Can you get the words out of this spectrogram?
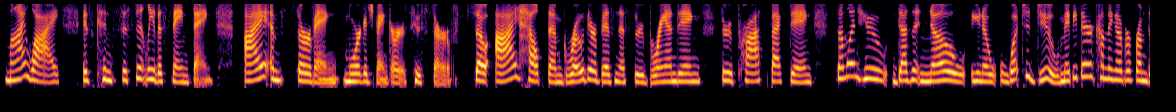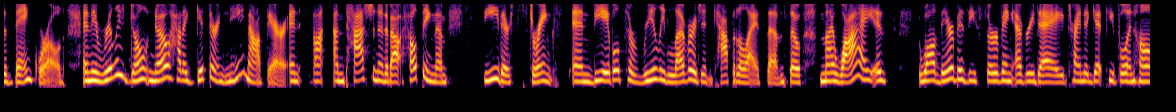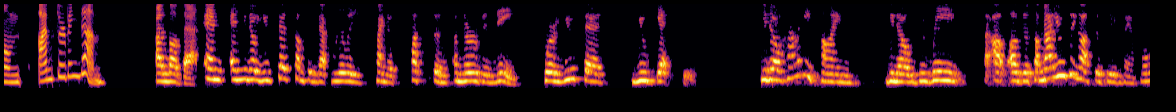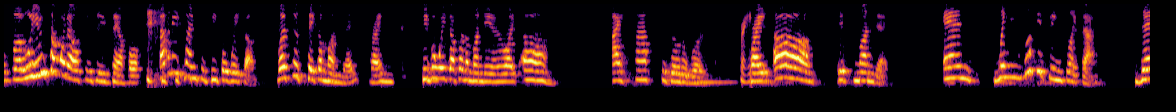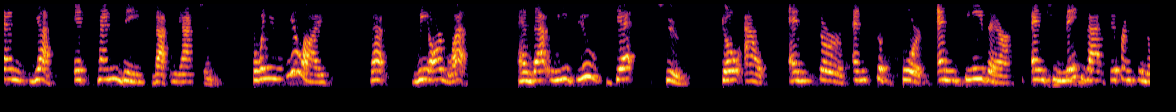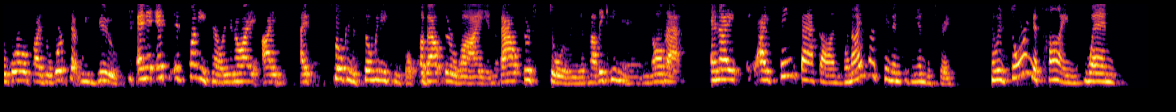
my why is consistently the same thing. I am serving mortgage bankers who serve. So I help them grow their business through branding, through prospecting. Someone who doesn't know, you know, what to do. Maybe they're coming over from the bank world and they really don't know how to get their name out there. And I, am passionate about helping them see their strengths and be able to really leverage and capitalize them. So my why is while they're busy serving every day, trying to get people in homes, I'm serving them. I love that. And and you know, you said something that really kind of touched a, a nerve in me where you said you get to. You know, how many times, you know, do we I'll, I'll, just, I'm not using us as the example, but we'll use someone else as the example. How many times do people wake up? Let's just take a Monday, right? Mm-hmm. People wake up on a Monday and they're like, oh, I have to go to work. Right. Right. Oh, it's Monday. And when you look at things like that, then yes, it can be that reaction. But when you realize that we are blessed and that we do get to go out and serve and support and be there and to make that difference in the world by the work that we do. And it, it's it's funny, Taylor. You know, I I I've spoken to so many people about their why and about their story of how they came in and all that. And I I think back on when I first came into the industry, it was during a time when,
